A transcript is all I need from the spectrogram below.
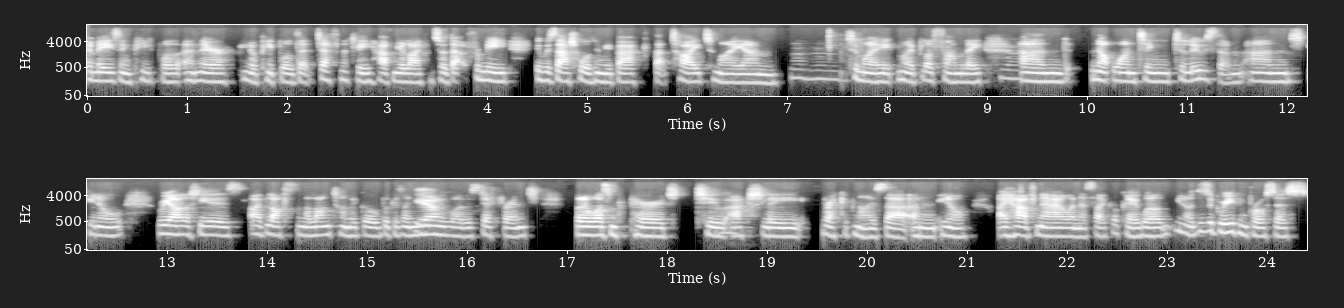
amazing people and they're you know people that definitely have in your life and so that for me it was that holding me back that tie to my um mm-hmm. to my my blood family yeah. and not wanting to lose them and you know reality is i've lost them a long time ago because i knew yeah. i was different but i wasn't prepared to mm-hmm. actually recognize that and you know i have now and it's like okay well you know there's a grieving process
